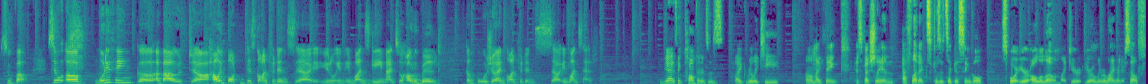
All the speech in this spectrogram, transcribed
Super. So, uh, what do you think uh, about uh, how important is confidence, uh, you know, in, in one's game? And so, how to build composure and confidence uh, in oneself? Yeah, I think confidence is like really key. Um, I think especially in athletics because it's like a single sport. You're all alone. Like you're you're only relying on yourself.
